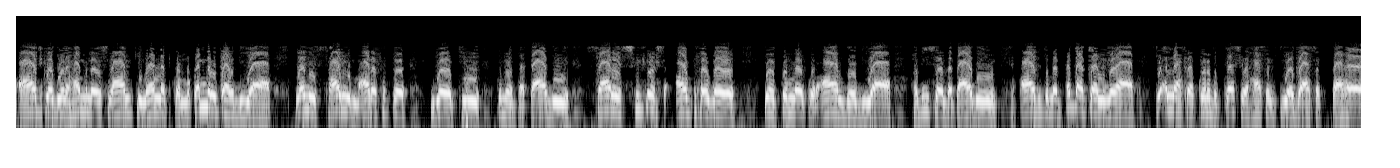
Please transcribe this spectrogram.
آج کے دن ہم نے اسلام کی نعمت کو مکمل کر دیا یعنی ساری معرفت جو تھی تمہیں بتا دی، سارے سیکرٹس آؤٹ ہو گئے کہ تم نے قرآن دے دیا، حدیثیں بتا دی۔ آج تمہیں پتہ چل گیا کہ اللہ کا قرب کیسے حاصل کیا جا سکتا ہے۔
